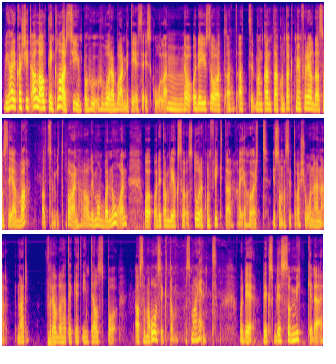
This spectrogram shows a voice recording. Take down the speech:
vi har kanske inte alla alltid en klar syn på hur, hur våra barn beter sig i skolan. Mm. Och, det är ju så att, att, att, man kan ta kontakt med en förälder som säger va? Alltså mitt barn har aldrig mobbat någon. Och, och, det kan bli också stora konflikter, har jag hört, i sådana situationer när, när föräldrar helt enkelt inte alls på, av samma åsikt om vad som har hänt. Och det, det, liksom, det är så mycket där.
